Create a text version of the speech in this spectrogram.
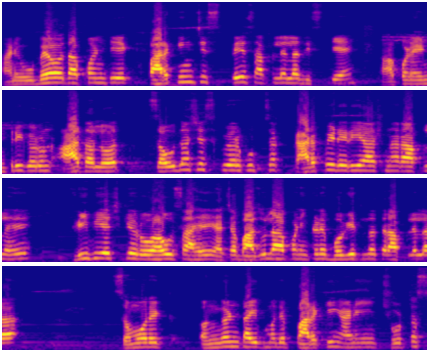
आणि उभे आहोत आपण ती एक पार्किंगची स्पेस आपल्याला दिसते आपण एंट्री करून आत आलो आहोत. चौदाशे स्क्वेअर फूटचा कार्पेट एरिया असणार आपलं हे. Three B H K row house आहे. याच्या बाजूला आपण इकडे बघितलं तर आपल्याला समोर एक अंगण टाईपमध्ये पार्किंग आणि छोटस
